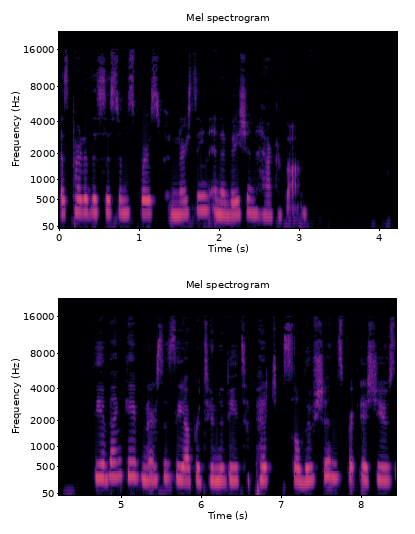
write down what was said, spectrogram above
as part of the system's first Nursing Innovation Hackathon. The event gave nurses the opportunity to pitch solutions for issues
